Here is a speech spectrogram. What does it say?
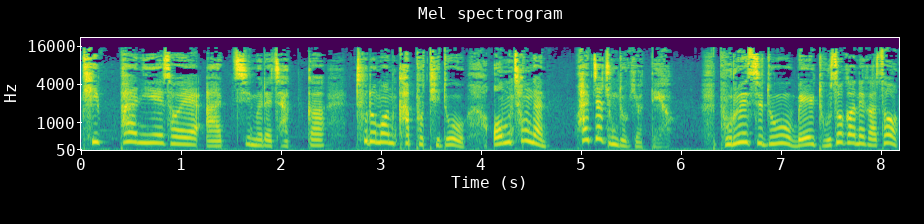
티파니에서의 아침을의 작가 투르먼 카포티도 엄청난 활자 중독이었대요. 보르헤스도 매일 도서관에 가서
